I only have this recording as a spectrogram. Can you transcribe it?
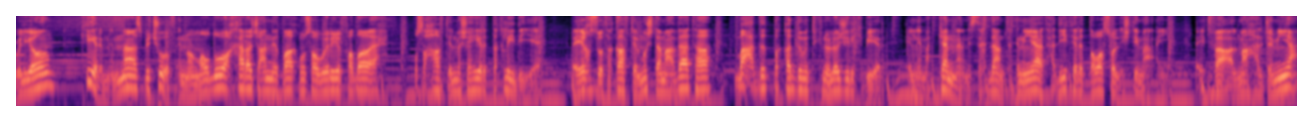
واليوم كثير من الناس بتشوف إنه الموضوع خرج عن نطاق مصوري الفضائح وصحافة المشاهير التقليدية ليغزو ثقافة المجتمع ذاتها بعد التقدم التكنولوجي الكبير اللي مكننا من استخدام تقنيات حديثة للتواصل الاجتماعي ليتفاعل معها الجميع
